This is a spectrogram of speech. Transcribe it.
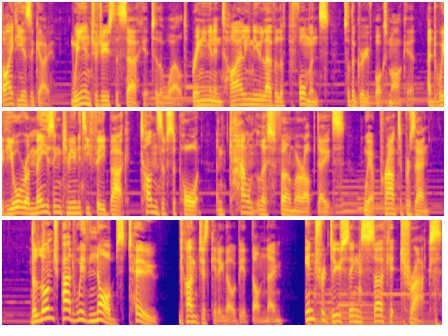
Five years ago, we introduced the circuit to the world, bringing an entirely new level of performance to the Groovebox market. And with your amazing community feedback, tons of support, and countless firmware updates, we are proud to present the Launchpad with Knobs 2. I'm just kidding, that would be a dumb name. Introducing Circuit Tracks,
